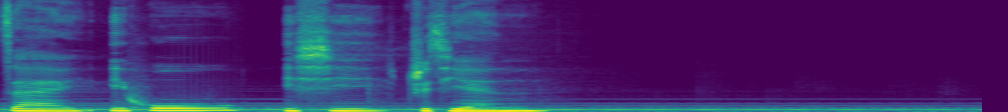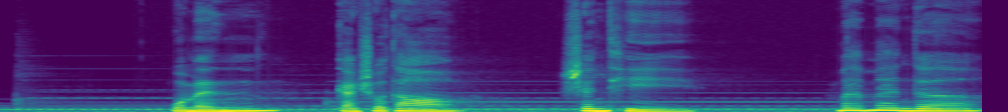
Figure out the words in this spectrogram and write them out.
在一呼。一息之间，我们感受到身体慢慢的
